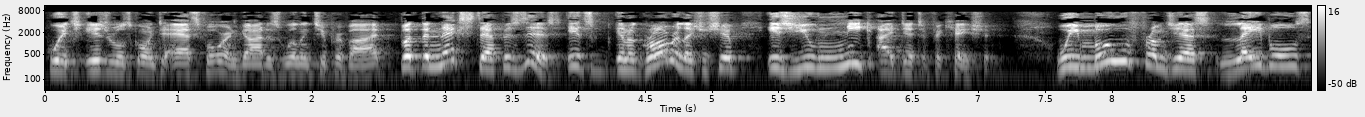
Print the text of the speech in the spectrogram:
which Israel is going to ask for and God is willing to provide. But the next step is this. It's in a growing relationship is unique identification. We move from just labels,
